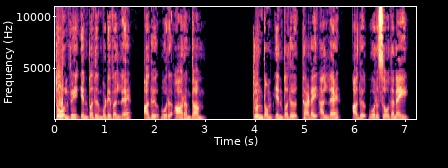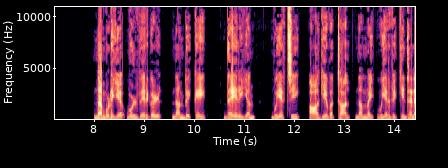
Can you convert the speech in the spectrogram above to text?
தோல்வி என்பது முடிவல்ல அது ஒரு ஆரம்பம். துன்பம் என்பது தடை அல்ல அது ஒரு சோதனை. நம்முடைய உள்வேர்கள் நம்பிக்கை தைரியம் முயற்சி ஆகியவற்றால் நம்மை உயர்விக்கின்றன.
